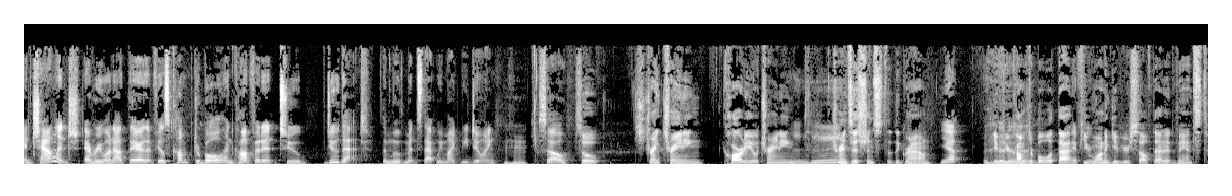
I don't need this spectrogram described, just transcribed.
and challenge everyone out there that feels comfortable and confident to do that the movements that we might be doing so so, strength training, cardio training, Mm-hmm. transitions to the ground. yep If you're comfortable with that, if, If you want to give yourself that advanced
